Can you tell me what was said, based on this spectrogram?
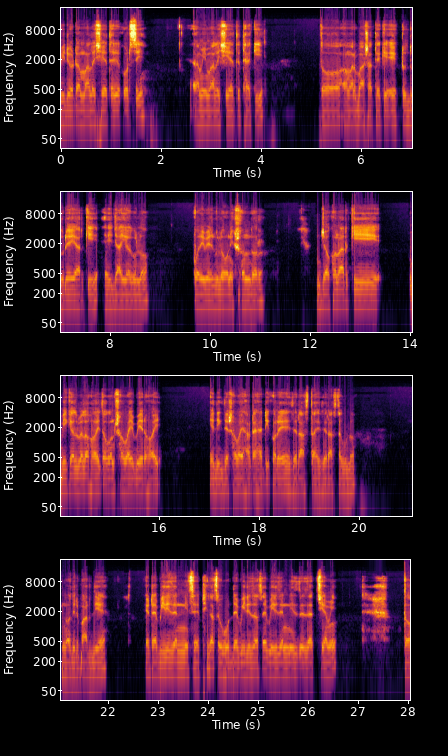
ভিডিওটা মালয়েশিয়া থেকে করছি। আমি মালয়েশিয়াতে থাকি। তো আমার বাসা থেকে একটু দূরেই আর কি এই জায়গাগুলো। পরিবেশগুলো অনেক সুন্দর। যখন আর কি বিকেলবেলা হয়, তখন সবাই বের হয়। এদিক দিয়ে সবাই হাঁটাহাঁটি করে, এই যে রাস্তা, এই যে রাস্তাগুলো, নদীর পাড় দিয়ে। এটা ব্রিজের নিচে, ঠিক আছে? উপর দিয়ে ব্রিজ আছে, ব্রিজের নিচ দিয়ে যাচ্ছি আমি। তো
